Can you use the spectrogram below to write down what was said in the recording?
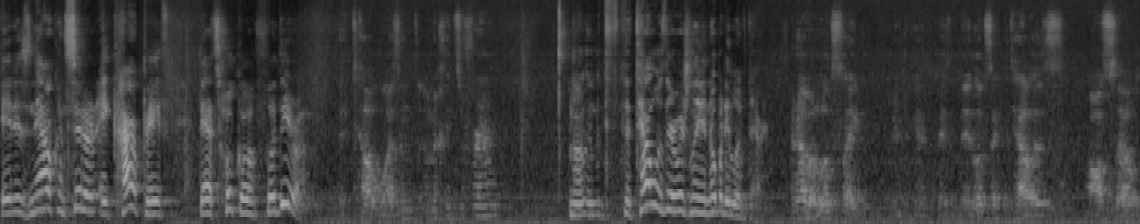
It is now considered a carpe that's hukah fladira. The tel wasn't a mechitza for him. No, the tel was there originally, and nobody lived there. I know, but it looks like it looks like the tel is also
